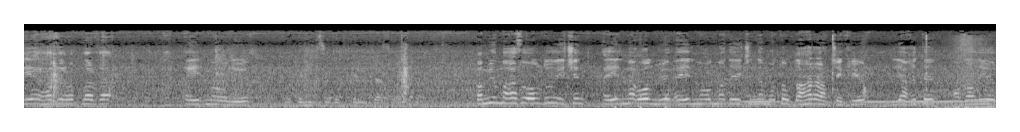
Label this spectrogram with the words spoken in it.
Diğer hazır hoplarda eğilme oluyor. Kamyon makası olduğu için eğilme olmuyor. Eğilme olmadığı için de motor daha rahat çekiyor. Yakıtı azalıyor.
